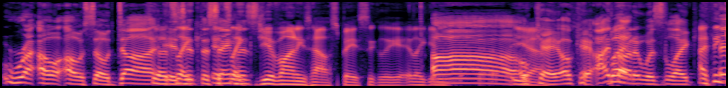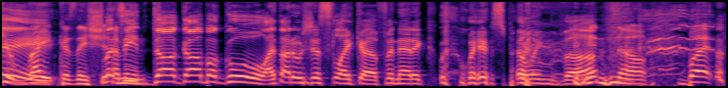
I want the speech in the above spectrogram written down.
Right. Oh, oh, so duh So is like it the same like as Giovanni's house, basically. Like, Ah, Yeah. okay, okay. I But thought it was like I think hey, you're right because they should. I Let's mean, eat da gabagool. I thought it was just like a phonetic way of spelling the. no, but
